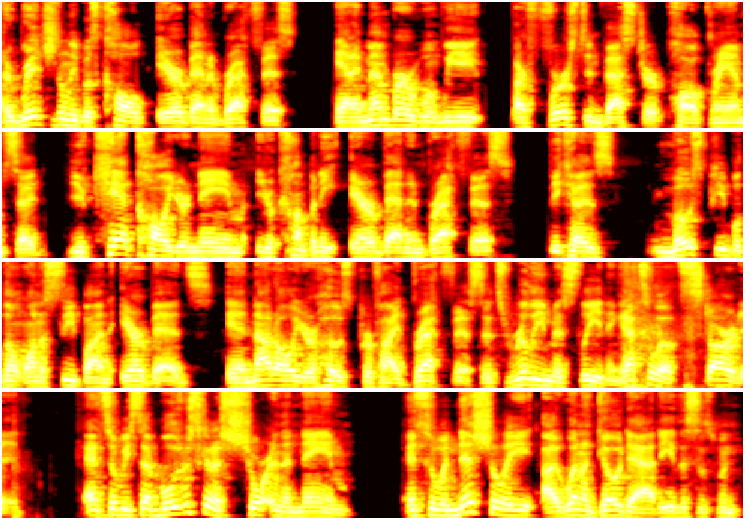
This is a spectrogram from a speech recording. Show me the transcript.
originally was called Airbed and Breakfast. And I remember when we our first investor, Paul Graham, said, You can't call your name, your company, Airbed and Breakfast because most people don't want to sleep on airbeds and not all your hosts provide breakfast. It's really misleading. That's how it started. And so we said, well, we're just going to shorten the name. And so initially, I went on GoDaddy. This is when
